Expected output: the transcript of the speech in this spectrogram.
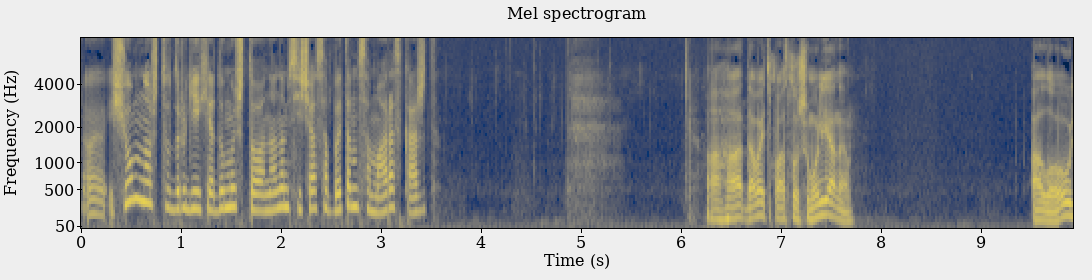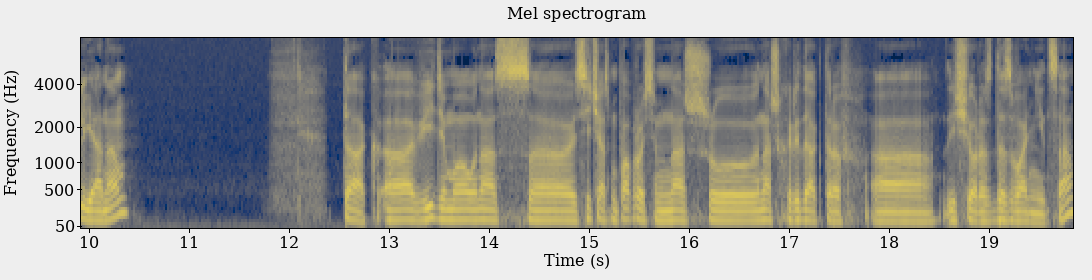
э, еще множество других. Я думаю, что она нам сейчас об этом сама расскажет. Ага, давайте послушаем. Ульяна. Алло, Ульяна. Так, э, видимо, у нас э, сейчас мы попросим нашу, наших редакторов э, еще раз дозвониться.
